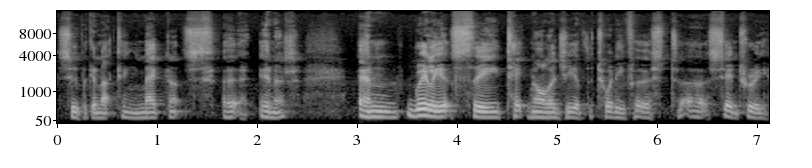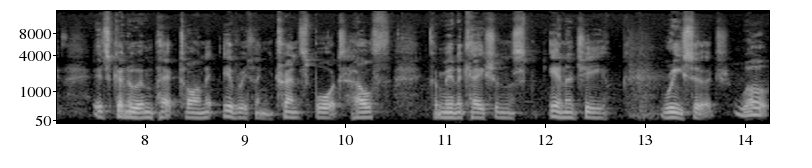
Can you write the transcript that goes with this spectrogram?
superconducting magnets uh, in it. And really, it's the technology of the 21st uh, century. It's going to impact on everything transport, health, communications, energy, research? Well,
